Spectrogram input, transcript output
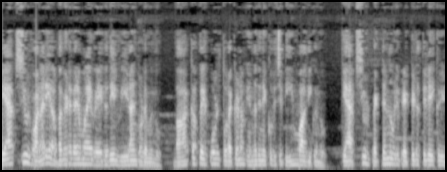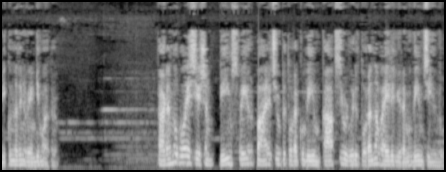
ക്യാപ്സ്യൂൾ വളരെ അപകടകരമായ വേഗതയിൽ വീഴാൻ തുടങ്ങുന്നു. ബാക്കപ്പ് എപ്പോൾ തുറക്കണം എന്നതിനെക്കുറിച്ച് ടീം വാദിക്കുന്നു. ക്യാപ്സ്യൂൾ പെട്ടെന്ന് ഒരു കെട്ടിടത്തിലേക്ക് ഇടിക്കുന്നതിന് വേണ്ടി മാത്രം. കടന്നുപോയ ശേഷം ടീം സ്പെയർ പാരച്യൂട്ട് തുറക്കുകയും കാപ്സ്യൂൾ ഒരു തുറന്ന വയലിൽ ഇറങ്ങുകയും ചെയ്യുന്നു.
